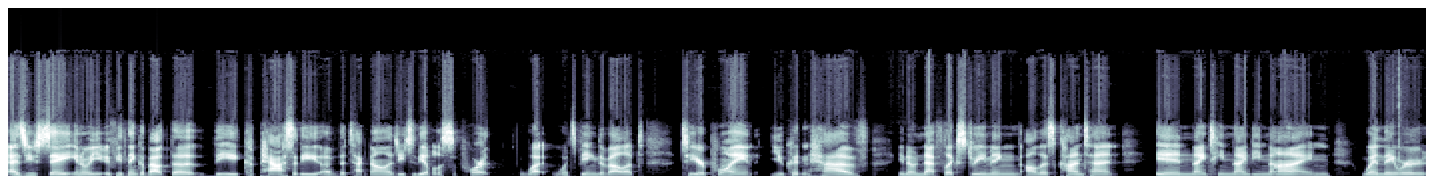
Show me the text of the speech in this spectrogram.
as you say, you know, if you think about the the capacity of the technology to be able to support what what's being developed, to your point, you couldn't have you know Netflix streaming all this content in 1999 when they were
